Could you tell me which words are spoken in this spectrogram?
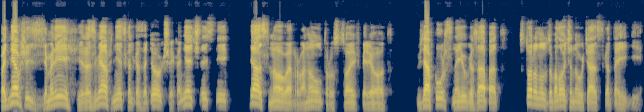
Поднявшись с земли и размяв несколько затекших конечностей, я снова рванул трусцой вперед, взяв курс на юго-запад в сторону заболоченного участка тайги.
